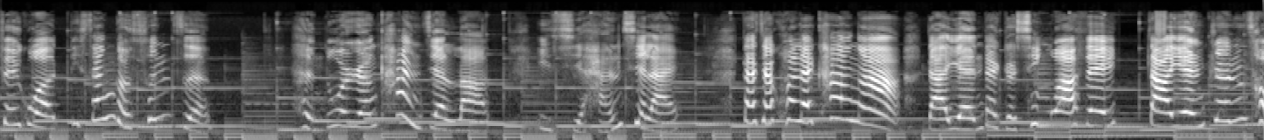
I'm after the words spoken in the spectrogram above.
飞过第三个村子，很多人看见了，一起喊起来：“大家快来看啊！大雁带着青蛙飞，大雁真聪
